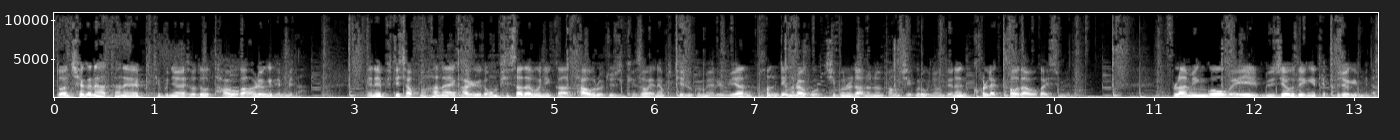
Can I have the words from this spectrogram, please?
또한 최근에 핫한 NFT 분야에서도 DAO가 활용이 됩니다. NFT 작품 하나의 가격이 너무 비싸다 보니까 DAO를 조직해서 NFT를 구매를 위한 funding을 하고 지분을 나누는 방식으로 운영되는 collector DAO가 있습니다. 플라밍고, 웨일, 뮤제오 등이 대표적입니다.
